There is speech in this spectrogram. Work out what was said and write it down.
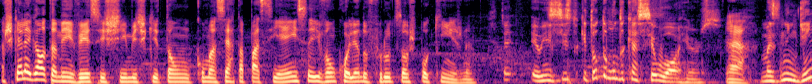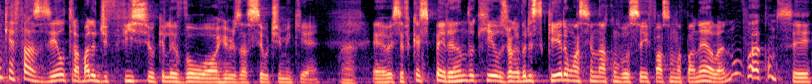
Acho que é legal também ver esses times que estão com uma certa paciência e vão colhendo frutos aos pouquinhos, né? Eu insisto que todo mundo quer ser o Warriors. É. Mas ninguém quer fazer o trabalho difícil que levou o Warriors a ser o time que é. É, você fica esperando que os jogadores queiram assinar com você e façam uma panela? Não vai acontecer.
